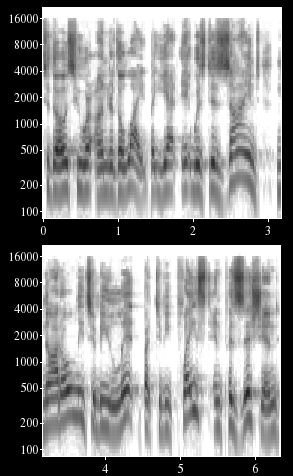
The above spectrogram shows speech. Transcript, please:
to those who are under the light. But yet it was designed not only to be lit, but to be placed and positioned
